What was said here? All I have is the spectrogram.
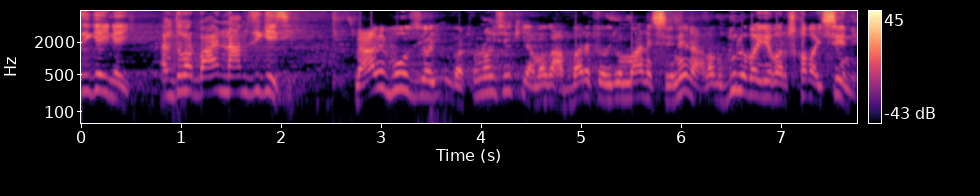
জিগেই নেই আমি তোমার বায়ের নাম জিগেইছি। না আমি বুঝি ওই ঘটনা হয়েছে কি আমাকে আব্বারে তো ওইরকম মানে চেনে না আমাকে দুলো ভাই এবার সবাই চেনে।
